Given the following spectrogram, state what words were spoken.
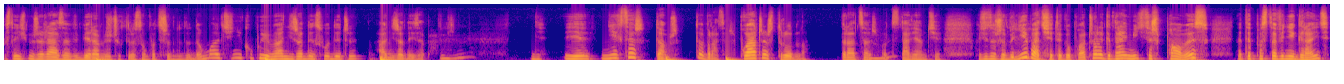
Ustaliliśmy, że razem wybieramy rzeczy, które są potrzebne do domu, ale ci nie kupujemy ani żadnych słodyczy, ani żadnej zabawy. Mhm. Nie, nie, nie chcesz? Dobrze, to wracasz. Płaczesz? Trudno. Wracasz, Mhm. odstawiam cię. Chodzi o to, żeby nie bać się tego płaczu, ale generalnie mieć też pomysł na te postawienie granic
